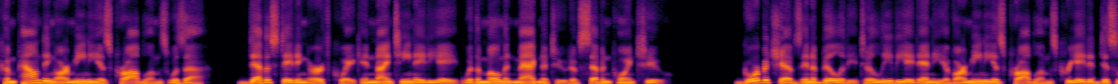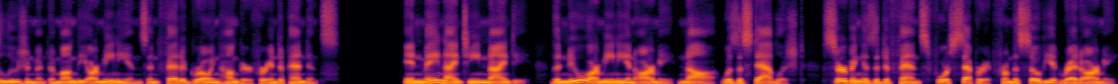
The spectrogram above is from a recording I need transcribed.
Compounding Armenia's problems was a devastating earthquake in 1988 with a moment magnitude of 7.2. Gorbachev's inability to alleviate any of Armenia's problems created disillusionment among the Armenians and fed a growing hunger for independence. In May 1990, the new Armenian Army, NA, was established, serving as a defense force separate from the Soviet Red Army.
